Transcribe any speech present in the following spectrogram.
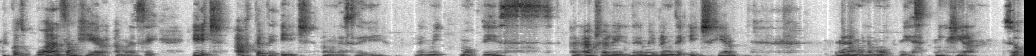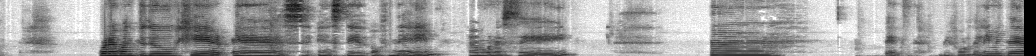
because once I'm here, I'm going to say each. After the each, I'm going to say, let me move this. And actually, let me bring the each here. And I'm going to move this in here. So what I want to do here is instead of name, I'm going to say um, text before delimiter.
